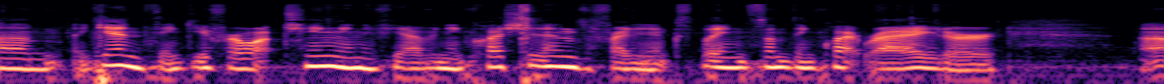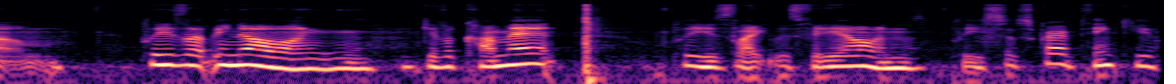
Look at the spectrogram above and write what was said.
um, again, thank you for watching, and if you have any questions, if I didn't explain something quite right, or um, please let me know and give a comment. Please like this video, and please subscribe. Thank you.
